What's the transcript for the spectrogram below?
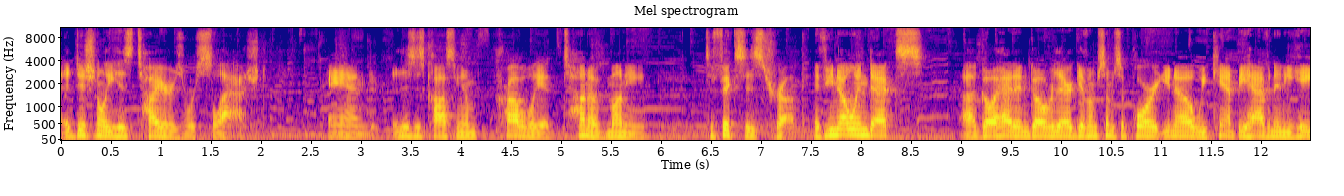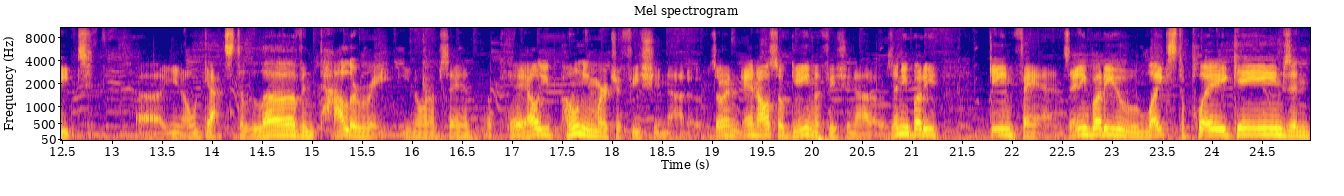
Additionally, his tires were slashed. And this is costing him probably a ton of money to fix his truck. If you know Index, uh, go ahead and go over there, give him some support. You know, we can't be having any hate. Uh, you know, we got to love and tolerate. You know what I'm saying? Okay, all you pony merch aficionados, and, and also game aficionados, anybody, game fans, anybody who likes to play games and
